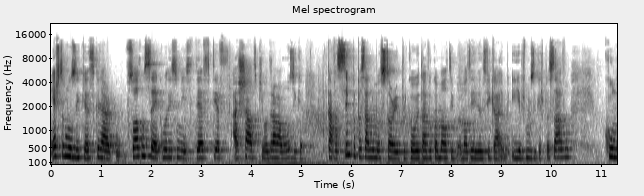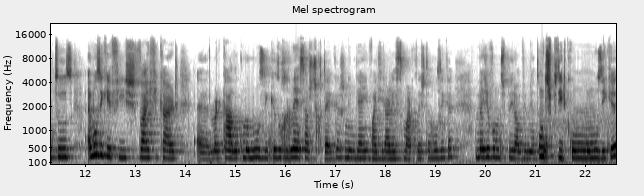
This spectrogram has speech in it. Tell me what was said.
esta música, se calhar, o pessoal que me segue, como eu disse no início, deve ter achado que eu adorava a música, porque estava sempre a passar meu story, porque eu estava com a malta, a malta a identificar e as músicas passavam. Como tudo, a música é fixe, vai ficar uh, marcada como a música do regresso às discotecas, ninguém vai tirar esse marco desta música. Mas eu vou-me despedir, obviamente. Vou-me despedir com uma música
